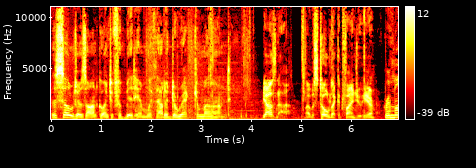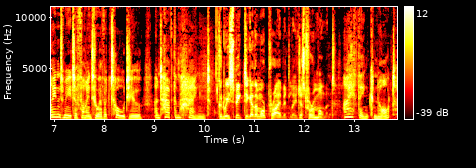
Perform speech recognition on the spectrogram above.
The soldiers aren't going to forbid him without a direct command. Jasnah, I was told I could find you here. Remind me to find whoever told you and have them hanged. Could we speak together more privately, just for a moment? I think not.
